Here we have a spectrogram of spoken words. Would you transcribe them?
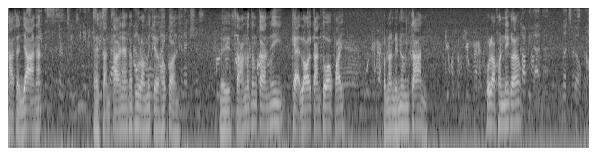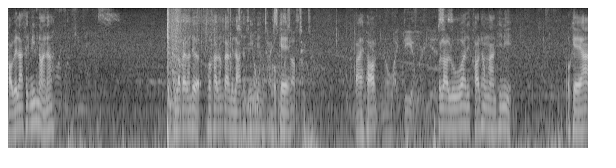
หาสัญญาณฮะ This is 13. We need a แต่ trace สันตายแน่ back ถ้าพวกเราไม่เจอเขาก่อน outgoing IP connection. ในสามเราต้องการให้แกะรอยการตัวออกไปกำลังดำเนินการ พวกเราคอนเน็กแล้ว Copy that. Let's go. ขอเวลาสักนิดหน่อยนะ More than a few minutes. งั้น เราไปกันเถอะพวกเขาต้องการเวลาสัก We นิด know หนึ่ง what โอ Tyson เค was up to. ไปพร้อม No idea where he พวกเรา is. รู้ว่าที่เขาทำงานที่นี่ โอเคฮะ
